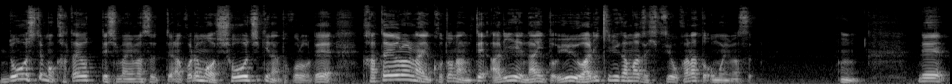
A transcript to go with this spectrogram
どうしても偏ってしまいますっていうのは、これも正直なところで、偏らないことなんてありえないという割り切りがまず必要かなと思います。うん。で、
